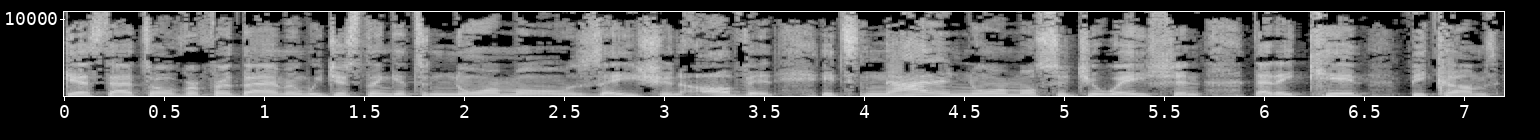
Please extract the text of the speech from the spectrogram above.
guess that's over for them. And we just think it's a normalization of it. It's not a normal situation that a kid becomes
